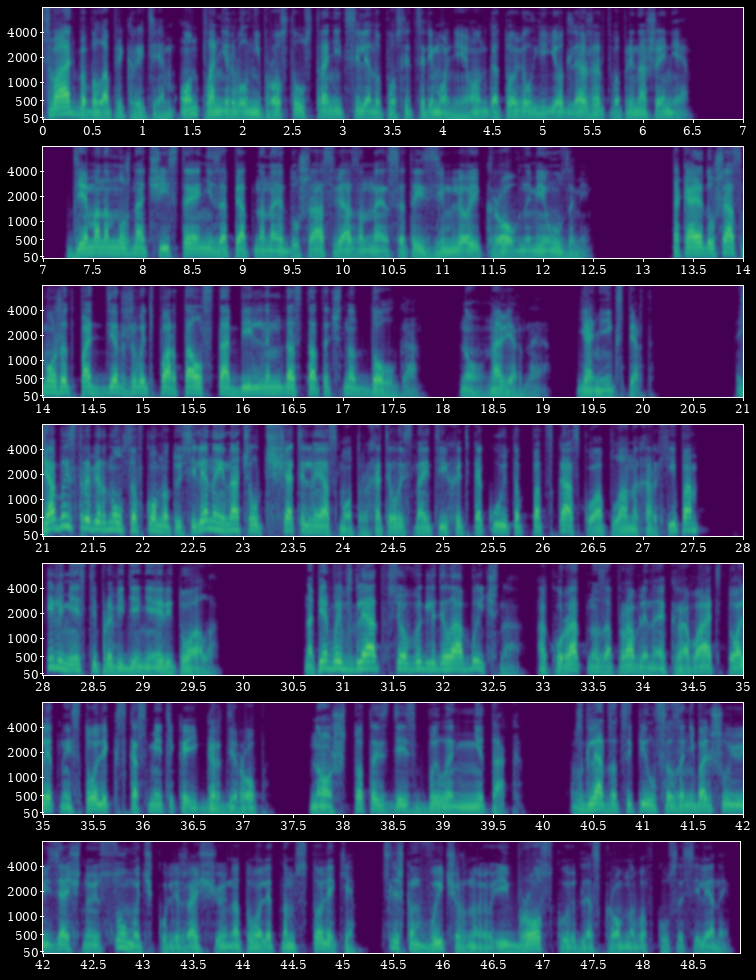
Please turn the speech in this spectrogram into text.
Свадьба была прикрытием. Он планировал не просто устранить Селену после церемонии, он готовил ее для жертвоприношения. Демонам нужна чистая, незапятнанная душа, связанная с этой землей кровными узами. Такая душа сможет поддерживать портал стабильным достаточно долго. Ну, наверное. Я не эксперт. Я быстро вернулся в комнату Селены и начал тщательный осмотр. Хотелось найти хоть какую-то подсказку о планах Архипа или месте проведения ритуала. На первый взгляд все выглядело обычно. Аккуратно заправленная кровать, туалетный столик с косметикой, гардероб. Но что-то здесь было не так. Взгляд зацепился за небольшую изящную сумочку, лежащую на туалетном столике, слишком вычурную и броскую для скромного вкуса Селены.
